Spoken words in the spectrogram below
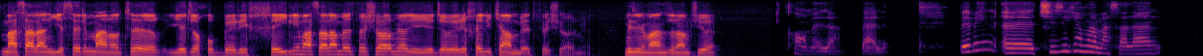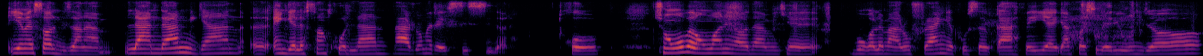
مثلا یه سری مناطق یه جا خب بری خیلی مثلا بهت فشار میاد یا یه جا بری خیلی کم بهت فشار میاد. می‌دونی منظورم چیه؟ کاملا. بله. ببین چیزی که من مثلا یه مثال می‌زنم. لندن میگن انگلستان کلا مردم racist ی داره. خب شما به عنوان آدمی که بقول معروف رنگ پوست قهوه ای اگر خواستی بری اونجا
